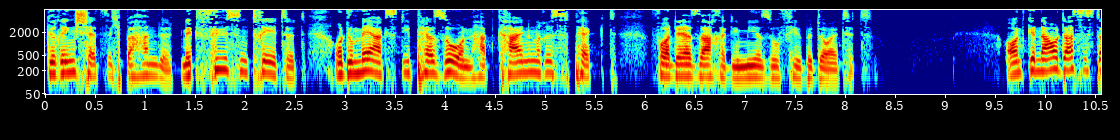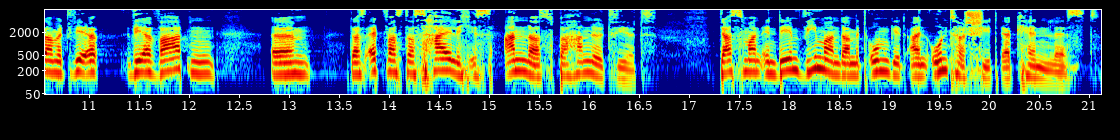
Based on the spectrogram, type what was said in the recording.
geringschätzig behandelt, mit Füßen tretet und du merkst, die Person hat keinen Respekt vor der Sache, die mir so viel bedeutet. Und genau das ist damit, wir, wir erwarten, ähm, dass etwas, das heilig ist, anders behandelt wird dass man in dem, wie man damit umgeht, einen Unterschied erkennen lässt.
